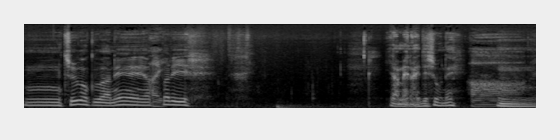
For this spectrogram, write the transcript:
中国はね、やっぱり、はい、やめないでしょうね。あうん。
